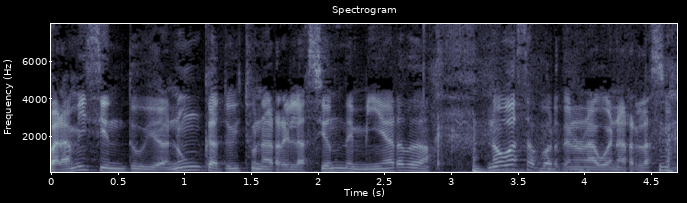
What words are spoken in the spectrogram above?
para mí si en tu vida nunca tuviste una relación de mierda, no vas a poder tener una buena relación.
